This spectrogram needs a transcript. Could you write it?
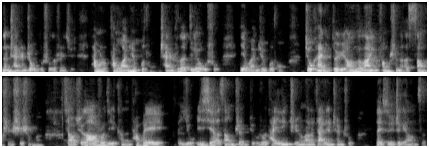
能产生这五个数的顺序，它们它们完全不同，产生出的第六个数也完全不同，就看你对于 underlying function 的 assumption 是什么。小学的奥数题可能它会有一些 assumption，比如说它一定只用到了加减乘除。类似于这个样子，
